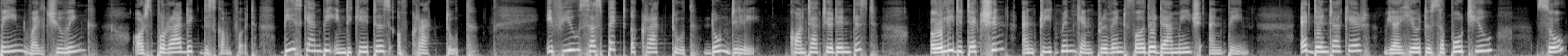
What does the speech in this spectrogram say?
pain while chewing, or sporadic discomfort. These can be indicators of cracked tooth. If you suspect a cracked tooth, don't delay. Contact your dentist. Early detection and treatment can prevent further damage and pain. At DentaCare, we are here to support you. So,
